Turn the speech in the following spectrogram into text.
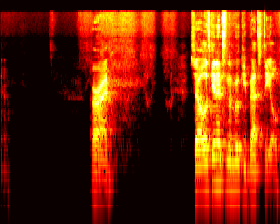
Yeah. All right. So let's get into the Mookie Betts deal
